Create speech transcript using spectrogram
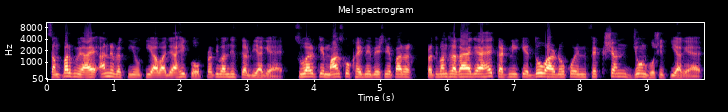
संपर्क में आए अन्य व्यक्तियों की आवाजाही को प्रतिबंधित कर दिया गया है। सुअर के मांस को खरीदने बेचने पर प्रतिबंध लगाया गया है। कटनी के दो वार्डों को इन्फेक्शन जोन घोषित किया गया है।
